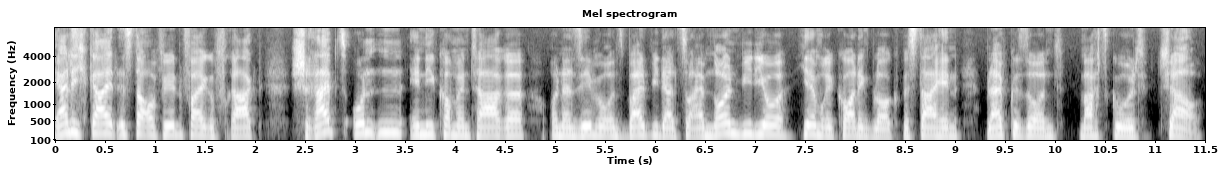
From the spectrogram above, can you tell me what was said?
Ehrlichkeit ist da auf jeden Fall gefragt. Schreibt's unten in die Kommentare und dann sehen wir uns bald wieder zu einem neuen Video hier im Recording Blog. Bis dahin, bleibt gesund, macht's gut, ciao.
